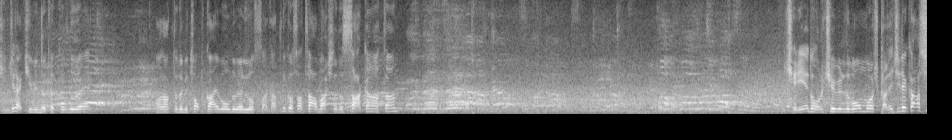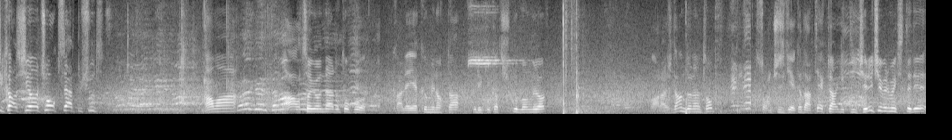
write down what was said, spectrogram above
ikinci rakibinde takıldı ve o noktada bir top kayboldu ve Los Sakatlikos hata başladı sağ kanattan. İçeriye doğru çevirdi bomboş kaleciyle karşı karşıya çok sert bir şut. Ama. Out'a gönderdi topu. Kaleye yakın bir nokta. Frikik atışı kullanılıyor. Barajdan dönen top. Son çizgiye kadar tekrar gitti. içeri çevirmek istedi.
